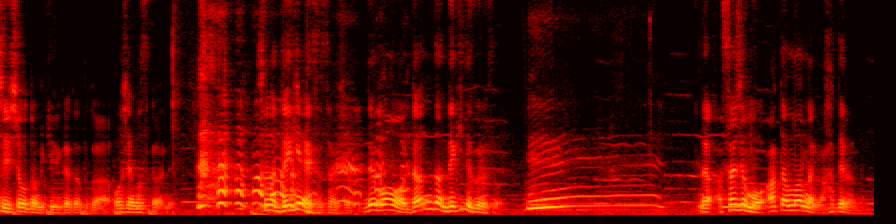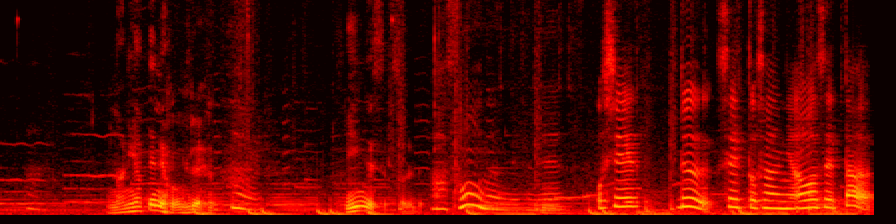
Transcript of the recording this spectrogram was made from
しいショートの切り方とか教えますからね。それはできないですよ最初。でもだんだんできてくるんですよ。えー。だから最初もう頭の中ハテなの。何やってんねんみたいな。はい。いいんですよそれで。あそうなんですね。教える生徒さんに合わせた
